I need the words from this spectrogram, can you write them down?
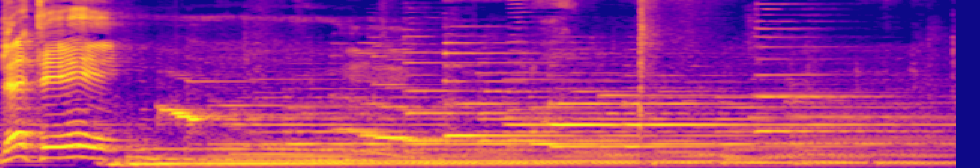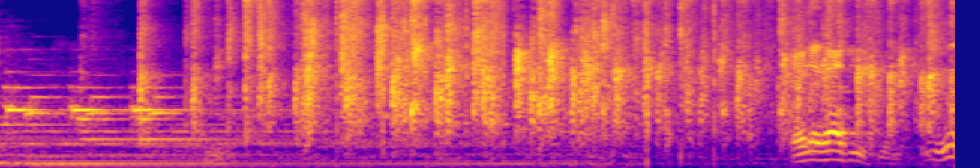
Де ти? Олега. Ну,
